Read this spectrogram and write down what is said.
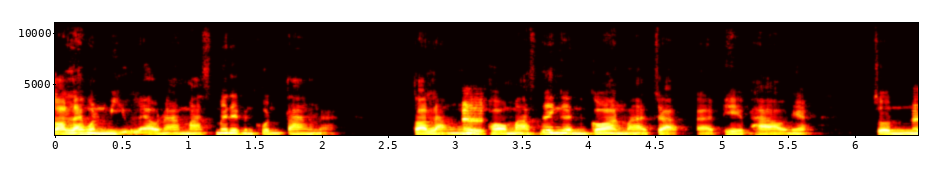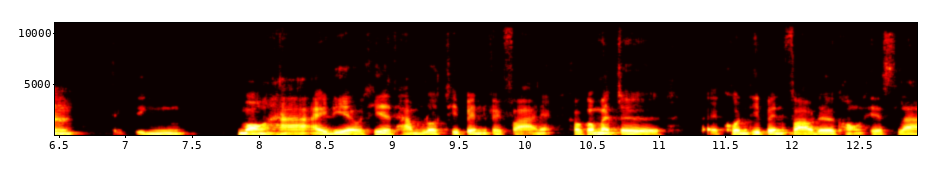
ตอนแรกมันมีอยู่แล้วนะมัสไม่ได้เป็นคนตั้งนะตอนหลังพอมัสได้เงินก้อนมาจากเพย์พาเนี่ย จนจริงๆมองหาไอเดียที่จะทำรถที่เป็นไฟฟ้าเนี่ยเขาก็มาเจอคนที่เป็น founder ของเทสลา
